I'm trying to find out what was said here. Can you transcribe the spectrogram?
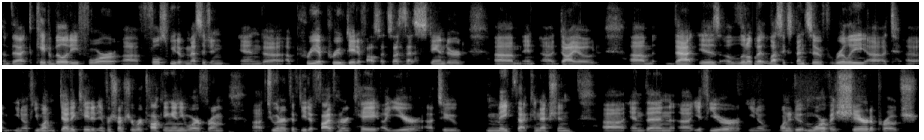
that capability for a full suite of message and, and uh, a pre-approved data file set. So that's that standard um, and, uh, diode. Um, that is a little bit less expensive, really. Uh, um, you know, if you want dedicated infrastructure, we're talking anywhere from uh, 250 to 500k a year uh, to make that connection. Uh, and then if you're, you know, want to do it more of a shared approach,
